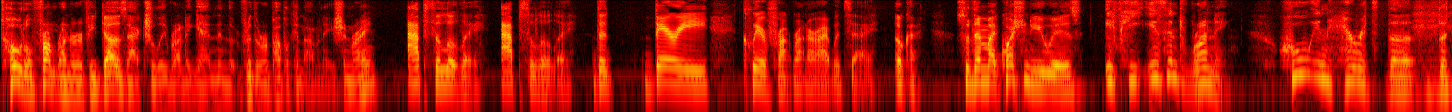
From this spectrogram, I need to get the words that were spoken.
total frontrunner if he does actually run again in the, for the Republican nomination, right? Absolutely. Absolutely. The very clear front runner, I would say. Okay. So then my question to you is if he isn't running, who inherits the the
